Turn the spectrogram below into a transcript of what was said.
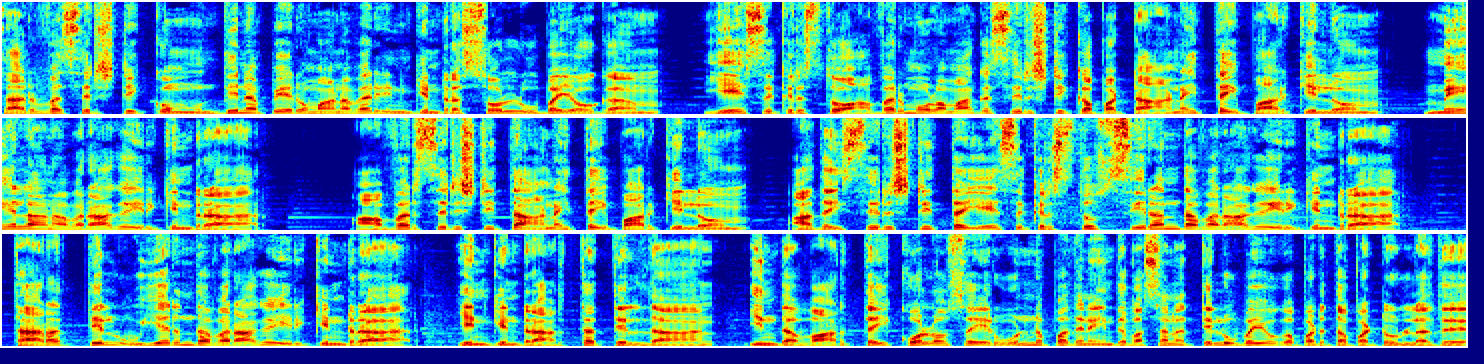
சர்வ சிருஷ்டிக்கும் முந்தின பேருமானவர் என்கின்ற சொல் உபயோகம். இயேசு கிறிஸ்து அவர் மூலமாக சிருஷ்டிக்கப்பட்ட அனைத்தை பார்க்கிலும் மேலானவராக இருக்கின்றார். அவர் சிருஷ்டித்த அனைத்தை பார்க்கிலும் அதை சிருஷ்டித்த இயேசு கிறிஸ்து சிறந்தவராக இருக்கின்றார். தரத்தில் உயர்ந்தவராக இருக்கின்றார் என்கின்ற அர்த்தத்தில்தான் இந்த வார்த்தை கொலோசையர் ஒன்று பதினைந்து வசனத்தில் உபயோகப்படுத்தப்பட்டுள்ளது.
